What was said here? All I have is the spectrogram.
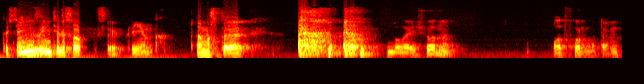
То есть они заинтересованы в своих клиентах. Потому что была еще одна платформа там,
